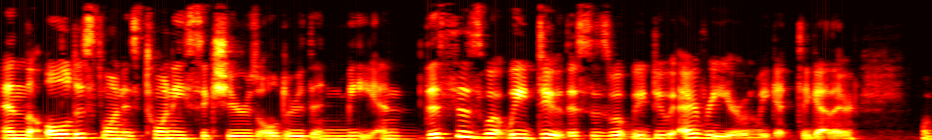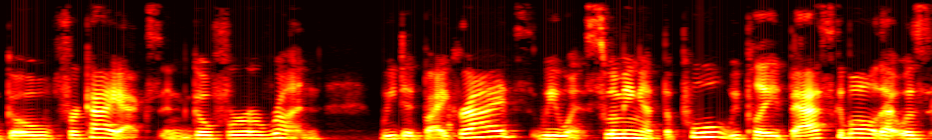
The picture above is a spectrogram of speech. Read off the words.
And the oldest one is 26 years older than me. And this is what we do. This is what we do every year when we get together. We'll go for kayaks and go for a run. We did bike rides. We went swimming at the pool. We played basketball. That was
